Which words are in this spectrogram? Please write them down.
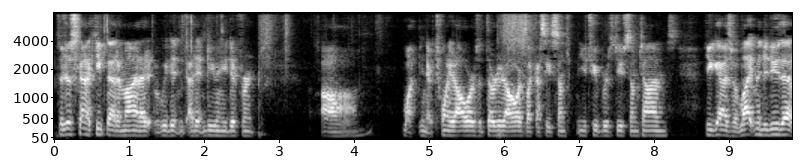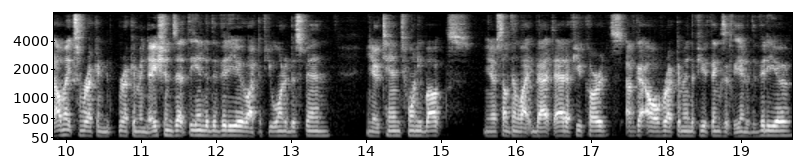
So just kind of keep that in mind. I, we didn't, I didn't do any different, uh, like, you know, $20 or $30 like I see some YouTubers do sometimes. If you guys would like me to do that, I'll make some rec recommendations at the end of the video. Like if you wanted to spend, you know, 10, 20 bucks you know, something like that add a few cards. I've got, I'll recommend a few things at the end of the video.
